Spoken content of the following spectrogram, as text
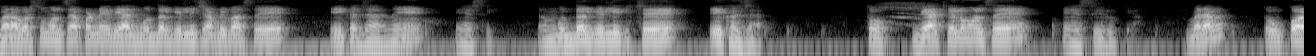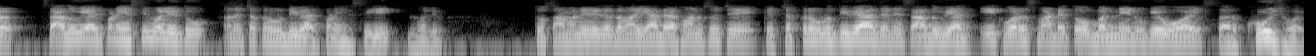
બરાબર શું મળશે આપણને? વ્યાજ મુદ્દલ કેટલી છે આપણી પાસે? એક હજાર ને એંસી. મુદ્દલ કેટલી છે? એક હજાર. તો વ્યાજ કેટલું મળશે? એંસી રૂપિયા, બરાબર? તો ઉપર સાદું વ્યાજ પણ એંસી મળ્યું હતું અને ચક્રવૃદ્ધિ વ્યાજ પણ એંસી મળ્યું. તો સામાન્ય રીતે તમારે યાદ રાખવાનું શું છે કે ચક્રવૃદ્ધિ વ્યાજ અને સાદું વ્યાજ એક વર્ષ માટે તો બંનેનું કેવું હોય, સરખું જ હોય.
